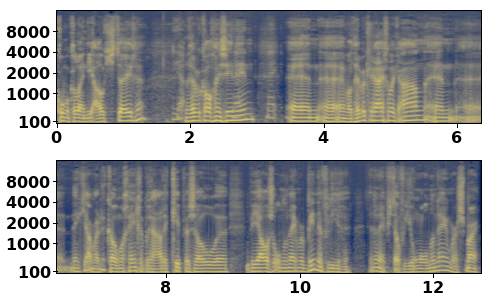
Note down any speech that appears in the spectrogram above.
Kom ik alleen die oudjes tegen? Ja. Daar heb ik al geen zin Nee. in. Nee. En, eh, en wat heb ik er eigenlijk aan? En eh, denk, ja, maar er komen geen gebraden kippen zo eh, bij jou als ondernemer binnenvliegen. En dan heb je het over jonge ondernemers. Maar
